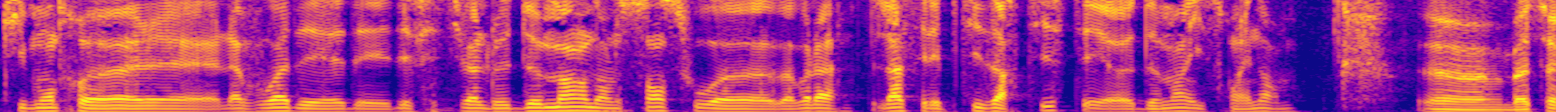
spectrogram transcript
qui montrent la voie des, festivals de demain dans le sens où bah voilà, là c'est les petits artistes et demain ils seront énormes. Euh, bah ça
